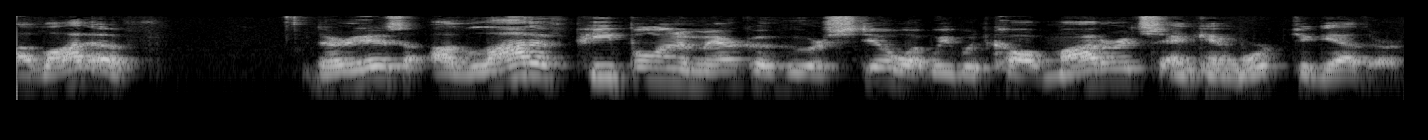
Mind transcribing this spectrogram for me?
a lot of there is a lot of people in America who are still what we would call moderates and can work together,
